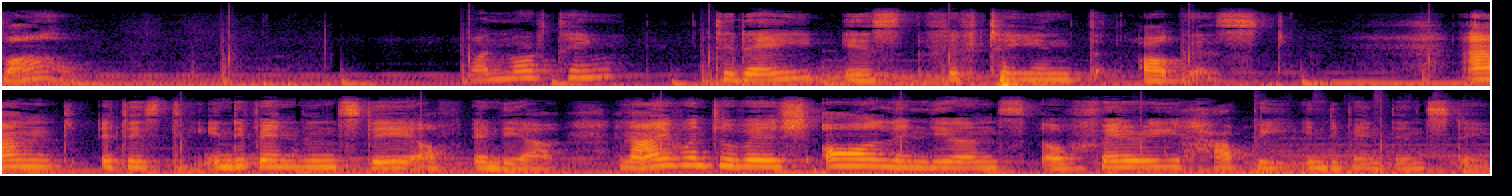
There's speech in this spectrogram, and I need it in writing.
Wow. One more thing. Today is 15th August and it is the Independence Day of India and I want to wish all Indians a very happy Independence Day.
